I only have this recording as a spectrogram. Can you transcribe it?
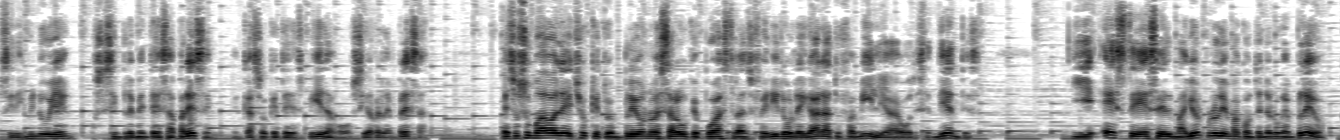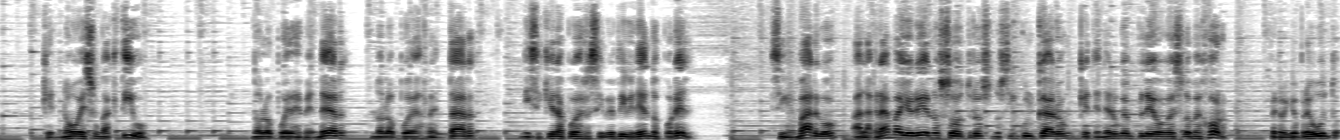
si disminuyen o si simplemente desaparecen en caso que te despidan o cierre la empresa. Eso sumado al hecho que tu empleo no es algo que puedas transferir o legar a tu familia o descendientes. Y este es el mayor problema con tener un empleo, que no es un activo. No lo puedes vender, no lo puedes rentar, ni siquiera puedes recibir dividendos por él. Sin embargo, a la gran mayoría de nosotros nos inculcaron que tener un empleo es lo mejor. Pero yo pregunto,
